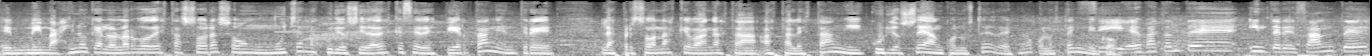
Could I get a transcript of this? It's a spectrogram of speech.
Eh, me imagino que a lo largo de estas horas son muchas las curiosidades que se despiertan entre las personas que van hasta, hasta el stand y curiosean con ustedes, ¿no? Con los técnicos. Sí, es bastante interesante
